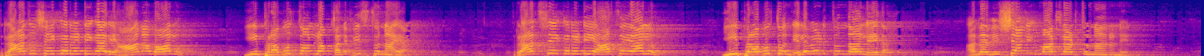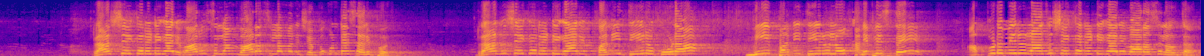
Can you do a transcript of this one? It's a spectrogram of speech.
రాజశేఖర రెడ్డి గారి ఆనవాలు ఈ ప్రభుత్వంలో కనిపిస్తున్నాయా? రాజశేఖర రెడ్డి ఆశయాలు ఈ ప్రభుత్వం నిలబెడుతుందా లేదా? అనే విషయానికి మాట్లాడుతున్నాను నేను. రాజశేఖర రెడ్డి గారి వారసులం వారసులం అని చెప్పుకుంటే సరిపోదు. రాజశేఖర రెడ్డి గారి పనితీరు కూడా మీ పనితీరులో కనిపిస్తే అప్పుడు మీరు రాజశేఖర రెడ్డి గారి వారసులు అవుతారు.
